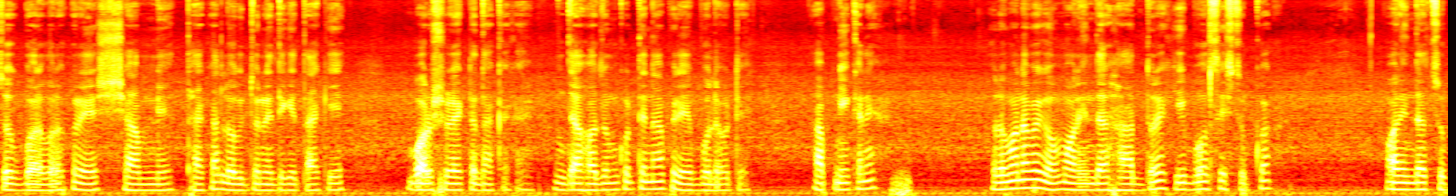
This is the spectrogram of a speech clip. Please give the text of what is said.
চোখ বড় বড় করে সামনে থাকা লোকজনের দিকে তাকিয়ে বড়সড় একটা ধাক্কা খায়, যা হজম করতে না পেরে বলে ওঠে, আপনি এখানে? রোমানা বেগম, অনিন্দার হাত ধরে কি বলছিস চুপ কর। অনিন্দা চুপ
